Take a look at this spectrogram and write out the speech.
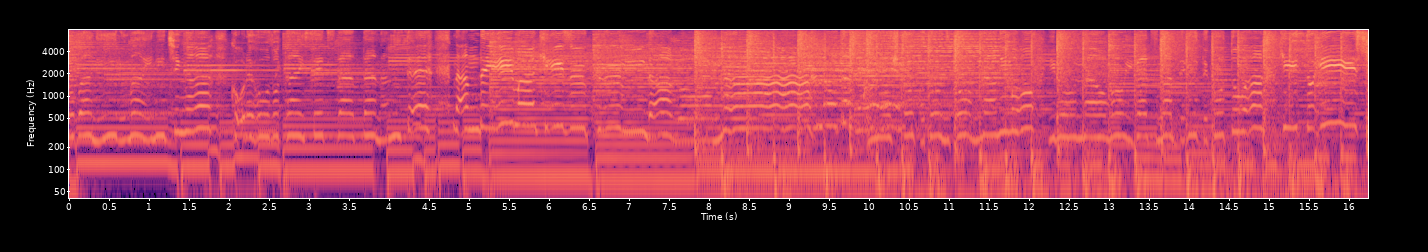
そばにいる毎日がこれほど大切だったなんて。なんで今気づくんだろうな。この一言にこんなにもいろんな思いが詰まってるってことはきっと一生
